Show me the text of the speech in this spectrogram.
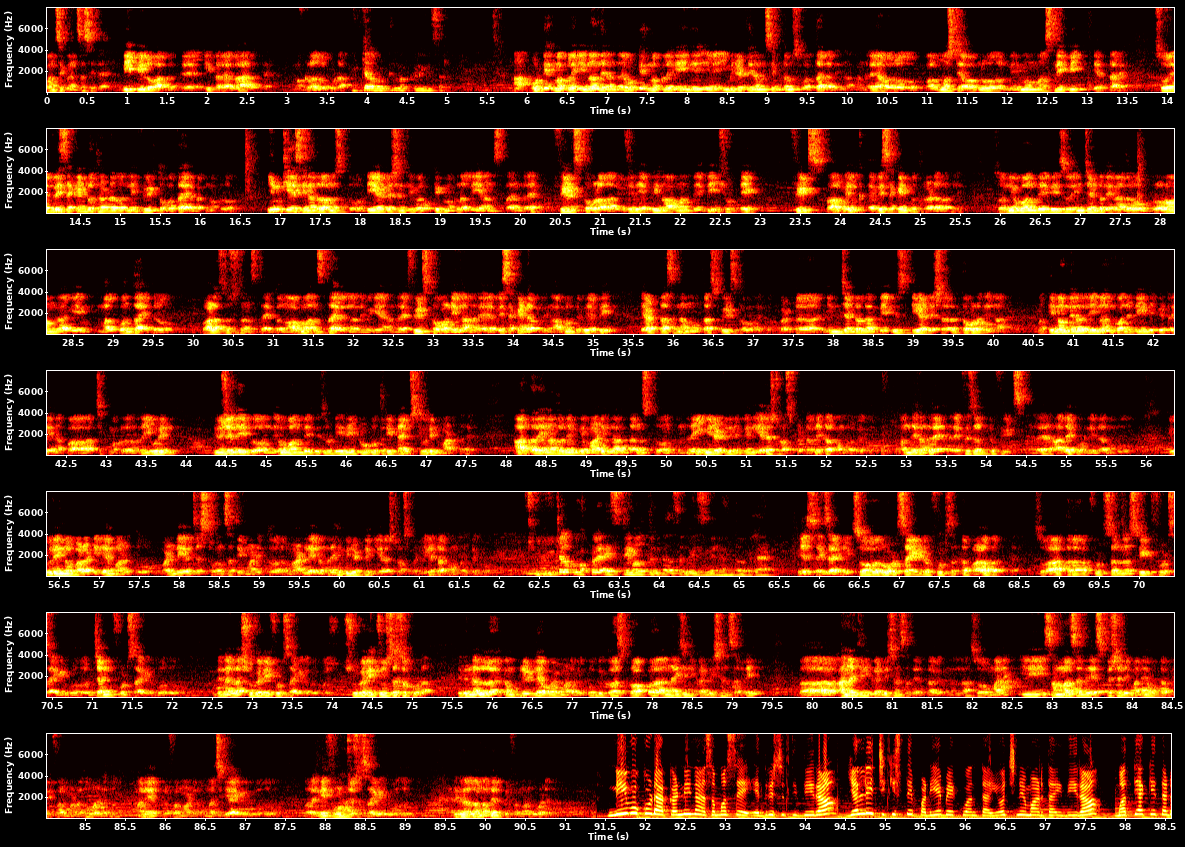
ಕಾನ್ಸಿಕ್ವೆನ್ಸಸ್ ಇದೆ. ಬಿ ಪಿ ಲೋ ಆಗುತ್ತೆ ಈ ತರ ಎಲ್ಲ ಆಗುತ್ತೆ ಮಕ್ಕಳಲ್ಲೂ ಕೂಡ. ಕೆಲವು ಕೆಲ ಹುಟ್ಟಿದ ಮಕ್ಕಳಿಗೆ ಸರ್. ಹಾ, ಹುಟ್ಟಿದ ಮಕ್ಕಳಿಗೆ ಇನ್ನೊಂದೇನಂದ್ರೆ ಹುಟ್ಟಿದ ಮಕ್ಕಳಿಗೆ ಇಮಿಡಿಯೇಟ್ಲಿ ನಮ್ಗೆ ಸಿಂಪ್ಟಮ್ಸ್ ಗೊತ್ತಾಗೋದಿಲ್ಲ. ಅಂದ್ರೆ ಅವರು ಆಲ್ಮೋಸ್ಟ್ ಯಾವಾಗಲೂ ಮಿನಿಮಮ್ ಸ್ಲೀಪಿ ಇರ್ತಾರೆ. So every second to third hourly feed ತಗೋತಾ ಇರ್ಬೇಕು ಮಕ್ಕಳು ಇನ್ ಕೇಸ್ ಏನಾದ್ರು ಅನಿಸ್ತು ಡಿಹೈಡ್ರೇಷನ್ ಫೀವರ್ ಹುಟ್ಟಿದ ಮಕ್ಕಳಲ್ಲಿ ಏನ್ ಅನಿಸ್ತಾ ಅಂದ್ರೆ ಫೀಡ್ಸ್ ತಗೊಳ್ಳಲ್ಲ usually every normal baby should take feeds or milk every second to third hourly so new born babies in general ಏನಾದ್ರು ಪ್ರೊಲಾಂಗ್ ಆಗಿ ಮಲ್ಕೊಂತಾ ಇದ್ರು ಬಹಳ ಸುಸ್ತು ಅನಿಸ್ತಾ ಇತ್ತು ನಾರ್ಮಲ್ ಅನಿಸ್ತಾ ಇರಲಿಲ್ಲ ನಿಮಗೆ, ಅಂದ್ರೆ ಫೀಡ್ಸ್ ತಗೊಂಡಿಲ್ಲ, ಅಂದ್ರೆ every second hourly normal baby every ಎರಡು ತಾಸಿಂದ ಮೂರು ತಾಸು ಸ್ವೀಟ್ಸ್ ತಗೋಬೇಕು. ಬಟ್ ಇನ್ ಜನರಲ್ ಆಗಿ ಬೇಬೀಸ್ ಡಿಹೈಡ್ರೇಷನ್ ತಗೊಳ್ಳೋದಿಲ್ಲ ಮತ್ತೆ ಇನ್ನೊಂದೇನಂದ್ರೆ ಇನ್ನೊಂದು ಕ್ವಾಲಿಟಿ ಇಂಡಿಕೇಟರ್ ಏನಪ್ಪ ಚಿಕ್ಕ ಮಕ್ಕಳು ಅಂದ್ರೆ urine usually new born babies daily two to three times urine ಮಾಡ್ತಾರೆ. ಆ ತರ ಏನಾದ್ರು ನಿಮಗೆ ಮಾಡಿಲ್ಲ ಅಂತ ಅನಿಸ್ತು ಅಂತಂದ್ರೆ ಇಮಿಡಿಯೇಟ್ಲಿ ನಿಮಗೆ ನಿಯರೆಸ್ಟ್ ಹಾಸ್ಪಿಟಲ್ ಕರ್ಕೊಂಡ್ ಬರಬೇಕು. ಒಂದೇನಂದ್ರೆ ರೆಫ್ಯೂಸಲ್ ಟು ಫೀಡ್ಸ್ ಅಂದ್ರೆ ಅಲೆ ಕೊಡ್ಲಿಲ್ಲ ಮಗು ಯೂರಿನ್ ಬಹಳ ಡಿಲೇ ಮಾಡಿತು ಒನ್ ಡೇ ಜಸ್ಟ್ ಒಂದ್ಸತಿ ಮಾಡಿತ್ತು ಅದನ್ನ ಮಾಡ್ಲೇ ಇಲ್ಲ ಅಂದ್ರೆ ಇಮಿಡಿಯೇಟ್ಲಿ ನಿಯರೆಸ್ಟ್ ಹಾಸ್ಪಿಟಲ್ಗೆ ಕರ್ಕೊಂಡ್ ಬರಬೇಕು. ಈ ಕೆಲವು ಮಕ್ಕಳಿಗೆ ಐಸ್ ಕ್ರೀಮ್ ಅದು ತಿಂತಾರೆ ಸರ್ ಬೇಸಿಗೆಯಲ್ಲಿ ಅಂತವೆಲ್ಲ yes exactly so road side foods ಅಂತ ಬಹಳ ಬರುತ್ತೆ. ಸೊ ಆ ತರ ಫುಡ್ಸ್ ಅನ್ನ ಸ್ಟ್ರೀಟ್ ಫುಡ್ಸ್ ಆಗಿರ್ಬೋದು ಜಂಕ್ ಫುಡ್ಸ್ ಆಗಿರ್ಬೋದು, ಇದನ್ನೆಲ್ಲ ಶುಗರಿ ಫುಡ್ಸ್ ಆಗಿರ್ಬೇಕು ಶುಗರಿ ಜ್ಯೂಸಸ್ ಕೂಡ ಇದನ್ನೆಲ್ಲ ಕಂಪ್ಲೀಟ್ಲಿ ಅವಾಯ್ಡ್ ಮಾಡಬೇಕು ಬಿಕಾಸ್ ಪ್ರಾಪರ್ ಅನ್ಹೈಜಿನಿಕ್ ಕಂಡೀಷನ್ಸ್ ಅಲ್ಲಿ ಅನ್ಹೈಜಿನಿಕ್ ಕಂಡೀಷನ್ಸ್ ಅಲ್ಲಿ ಇರ್ತಾವೆ ಇದನ್ನೆಲ್ಲ. ಸೊ ಮನೆ, ಈ ಸಮ್ಮರ್ಸ್ ಅಲ್ಲಿ ಎಸ್ಪೆಷಲಿ ಮನೆ ಊಟ ಪ್ರಿಫರ್ ಮಾಡೋದು ಒಳ್ಳೇದು. ಮನೆ ಪ್ರಿಫರ್ ಮಾಡಿರೋದು ಮಜ್ಜಿಗೆ ಆಗಿರ್ಬೋದು ಎನಿ ಫ್ರೂಟ್ ಜ್ಯೂಸಸ್ ಆಗಿರ್ಬೋದು, ಇದನ್ನೆಲ್ಲ ಮನೇಲಿ ಪ್ರಿಫರ್ ಮಾಡೋದು ಒಳ್ಳೇದು. ನೀವು ಕೂಡ ಕಣ್ಣಿನ ಸಮಸ್ಯೆ ಎದುರಿಸುತ್ತಿದ್ದೀರಾ? ಎಲ್ಲಿ ಚಿಕಿತ್ಸೆ ಪಡೆಯಬೇಕು ಅಂತ ಯೋಚನೆ ಮಾಡ್ತಾ ಇದ್ದೀರಾ? ಮತ್ಯಾಕೆ ತಡ?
